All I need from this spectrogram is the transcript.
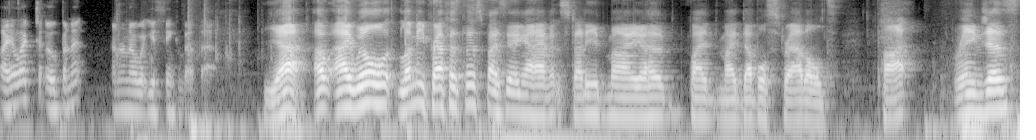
I like to open it. I don't know what you think about that. Yeah, I, I will. Let me preface this by saying I haven't studied my uh, my my double straddled pot ranges.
